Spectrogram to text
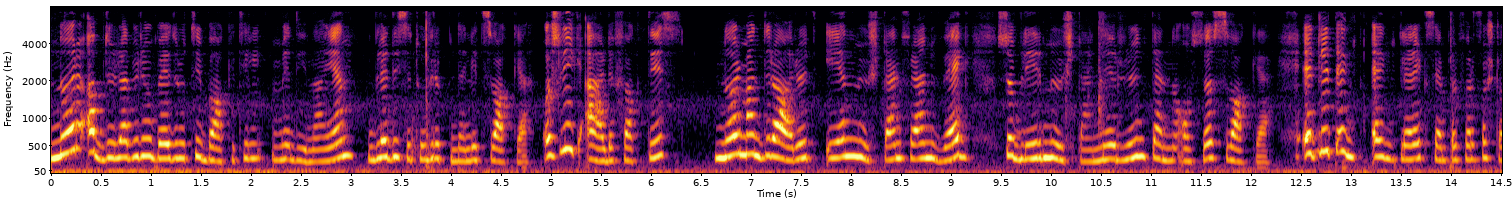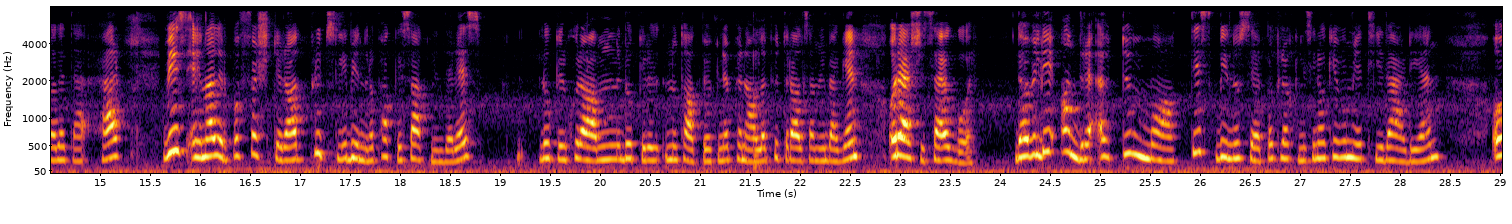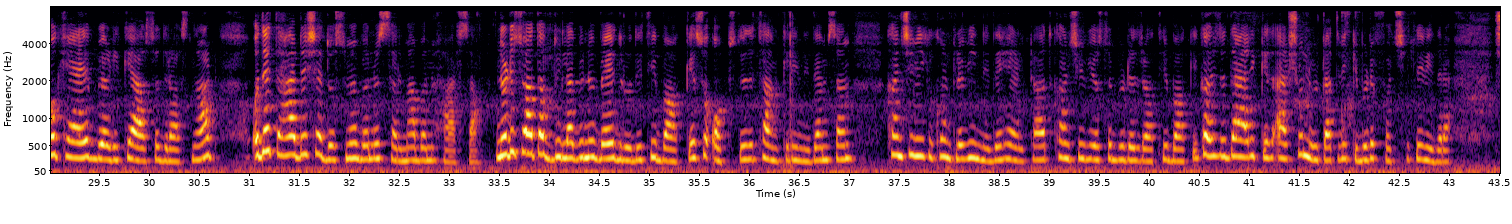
Når Abdullah bin Ubay dro tilbake til Medina igjen, ble disse to gruppene litt svake. Og slik er det faktisk. Når man drar ut en murstein fra en vegg, så blir mursteinene rundt denne også svake. Et litt enklere eksempel for å forstå dette her. Hvis en av dere på første rad plutselig begynner å pakke sakene deres, lukker koranen, lukker notatbøkene, pennalet, putter alt sammen i bagen, og reiser seg og går. Da vil de andre automatisk begynne å se på klokkene sine. Ok, hvor mye tid er det igjen? ok, bør ikke jeg også dra snart? Og dette her, det skjedde også med Banu Selma og Banu Harsa. Når de så at Abdullah bin Ubey dro de tilbake, så oppstod det tanker inni dem som, kanskje vi ikke kommer til å vinne det hele tatt, kanskje vi også burde dra tilbake, kanskje det er, ikke, er så lurt at vi ikke burde fortsette videre.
